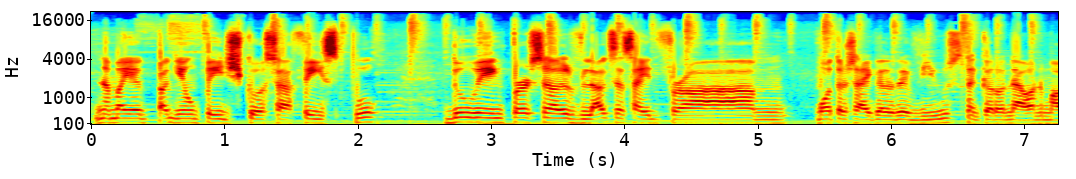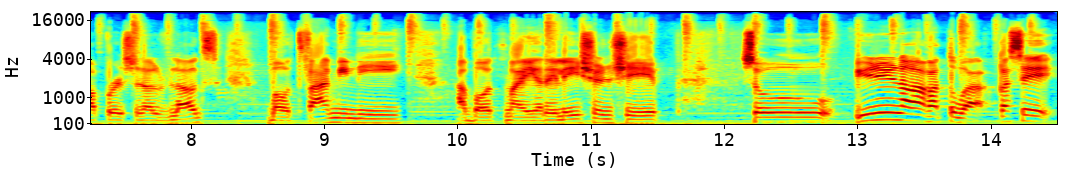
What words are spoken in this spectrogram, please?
namayagpag yung page ko sa Facebook doing personal vlogs aside from motorcycle reviews. Nagkaroon na ako ng mga personal vlogs about family, about my relationship. So, yun yung nakakatuwa kasi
